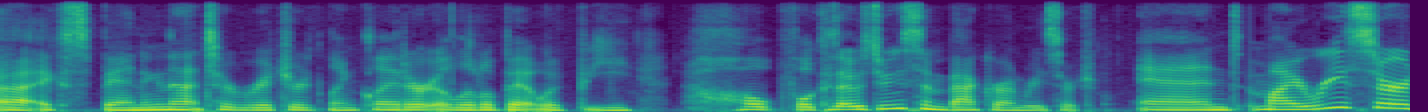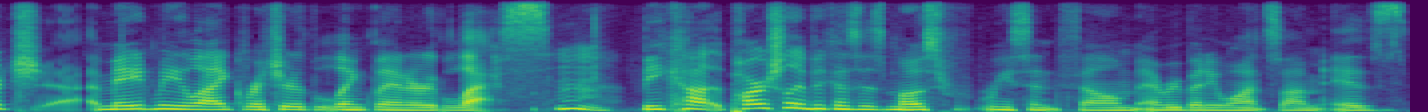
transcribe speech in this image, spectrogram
uh, expanding that to Richard Linklater a little bit would be helpful because I was doing some background research, and my research made me like Richard Linklater less. Because partially because his most recent film, Everybody Wants Some, is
